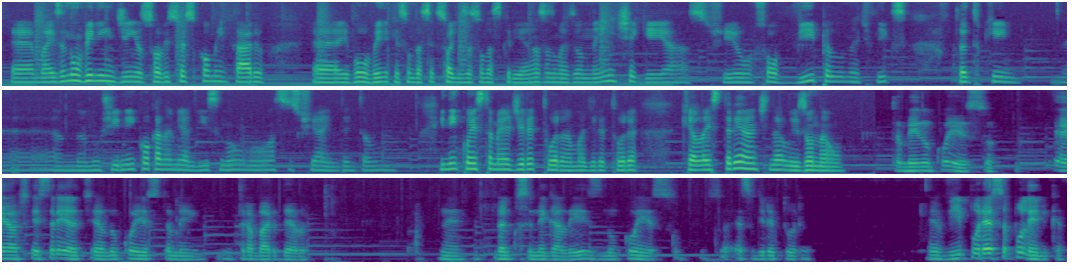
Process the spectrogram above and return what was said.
É, mas eu não vi Lindinho, eu só vi só esse comentário é, envolvendo a questão da sexualização das crianças, mas eu nem cheguei a assistir, eu só vi pelo Netflix, tanto que é, eu não cheguei nem a colocar na minha lista, não, não assisti ainda, então. E nem conheço também a diretora, né? uma diretora que ela é estreante, né, Luiz, ou não? Também não conheço. É, eu acho que é estreante, eu não conheço também o trabalho dela. Né? Franco-senegalês, não conheço essa, diretora. Eu vi por essa polêmica.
